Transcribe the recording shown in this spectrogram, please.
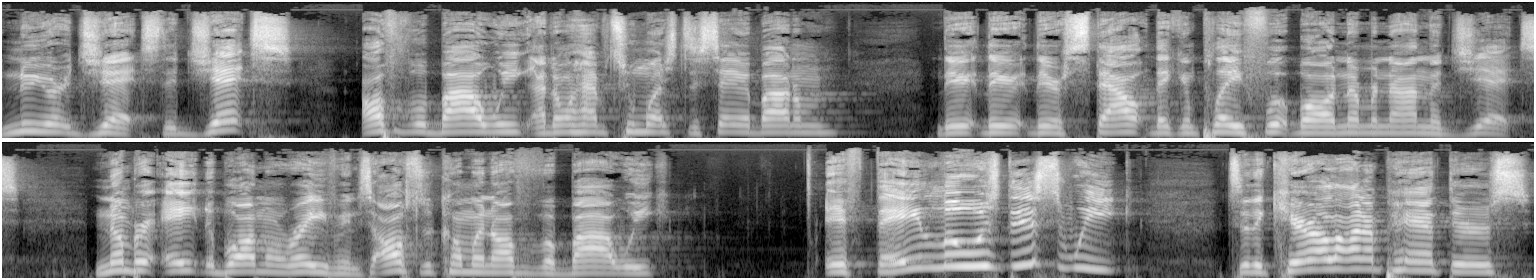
New York Jets. The Jets, off of a bye week, I don't have too much to say about them. They're, they're, they're stout. They can play football. Number 9, the Jets. Number 8, the Baltimore Ravens, also coming off of a bye week. If they lose this week to the Carolina Panthers,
